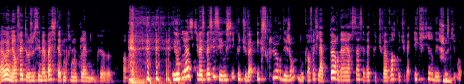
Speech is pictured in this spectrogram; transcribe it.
Bah ouais, mais en fait, je sais même pas si tu as compris mon problème. Donc, euh, et donc là, ce qui va se passer, c'est aussi que tu vas exclure des gens. Donc en fait, la peur derrière ça, ça va être que tu vas voir que tu vas écrire des choses mmh. qui vont être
